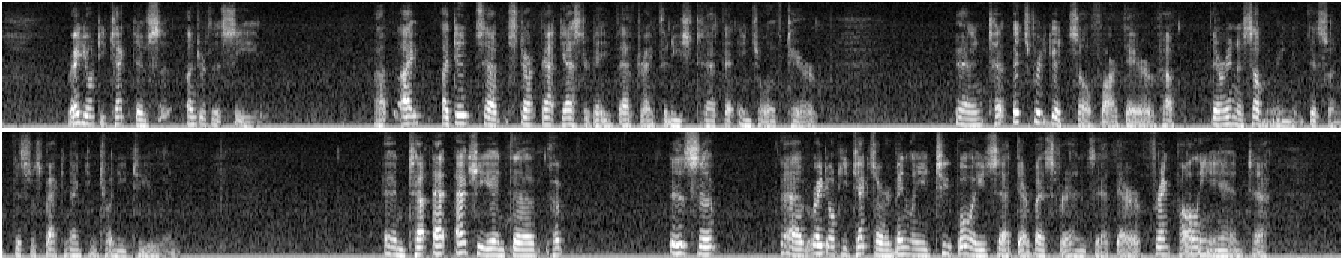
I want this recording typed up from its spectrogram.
Radio Detectives Under the Sea. Uh, I I did uh, start that yesterday after I finished that The Angel of Terror. And uh, it's pretty good so far. They're, uh, they're in a submarine in this one. This was back in 1922. And, and uh, actually, and the, uh, is uh, radio detectives are mainly two boys that they're best friends. That they're Frank Polly and uh,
